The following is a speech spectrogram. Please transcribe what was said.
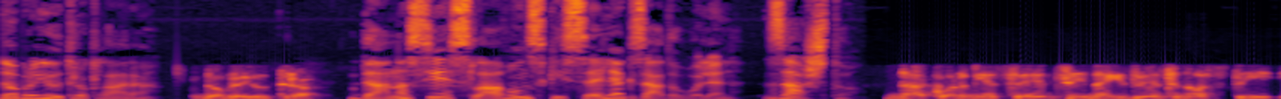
Dobro jutro, Klara. Dobro jutro. Danas je slavonski seljak zadovoljan. Zašto? Nakon mjeseci neizvjesnosti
